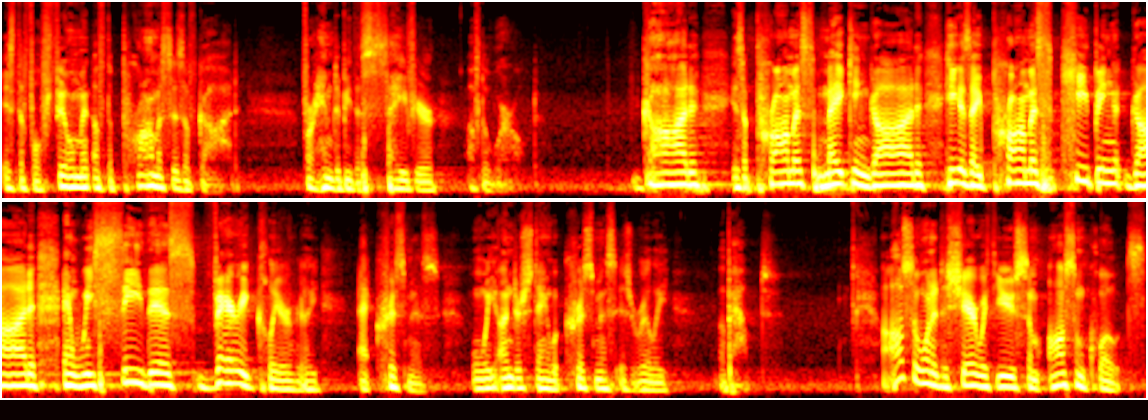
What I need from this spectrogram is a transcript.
is the fulfillment of the promises of God for him to be the Savior of the world. God is a promise making God. He is a promise keeping God. And we see this very clearly at Christmas when we understand what Christmas is really about. I also wanted to share with you some awesome quotes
